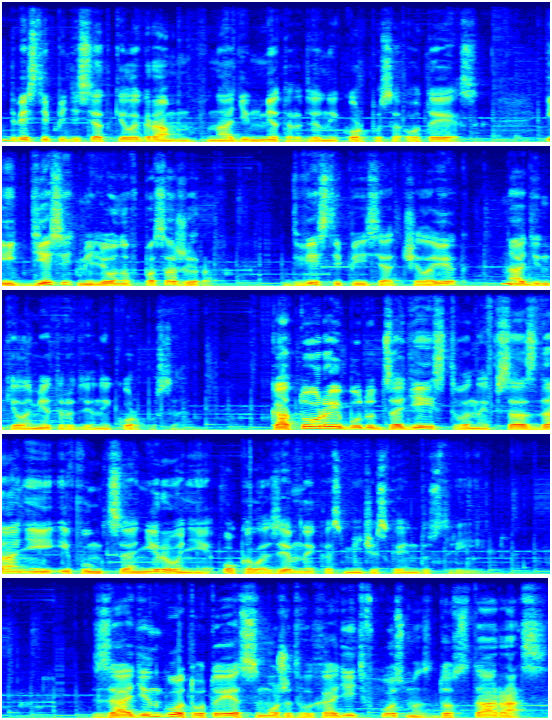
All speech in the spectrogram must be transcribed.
250 килограммов на 1 метр длины корпуса ОТС, и 10 миллионов пассажиров, 250 человек на 1 километр длины корпуса которые будут задействованы в создании и функционировании околоземной космической индустрии. За один год ОТС сможет выходить в космос до 100 раз.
